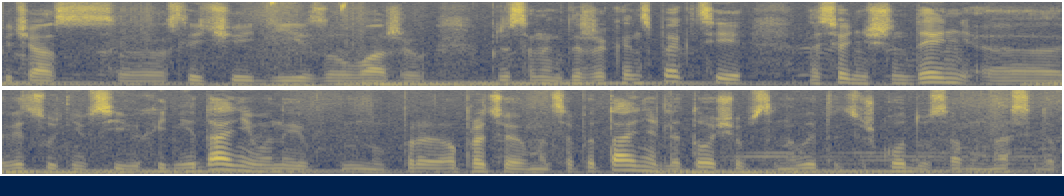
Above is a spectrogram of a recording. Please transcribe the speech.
під час е, слідчої дії зауважив представник Держекоінспекції, на сьогоднішній день е, відсутні всі вихідні дані. Вони ну, опрацьовуємо це питання для того, щоб встановити цю шкоду саме внаслідок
